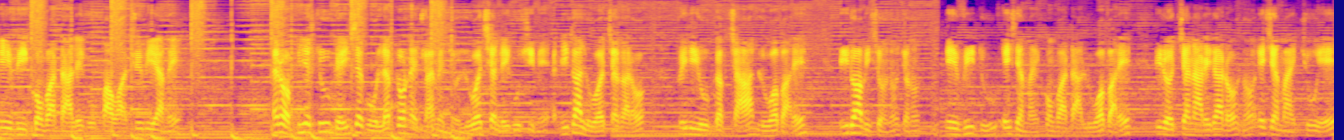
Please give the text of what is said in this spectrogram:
AV converter လေးကို power ကျွေးပေးရမယ်အဲ့တော့ PS2 game set ကို laptop နဲ့ join မယ်ဆိုလိုအပ်ချက်၄ခုရှိမယ်အဓိကလိုအပ်ချက်ကတော့ video capture လိုအပ်ပါတယ် ပြီးသွားပြီဆိုရင်တော့ကျွန်တော် AV to HDMI converter လိုအပ်ပါတယ်ပြီးတော့ကျန်တာတွေကတော့နော် HDMI ကျိုးရယ်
